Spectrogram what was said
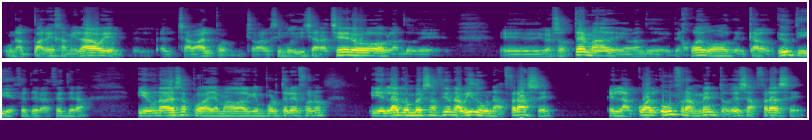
una pareja a mi lado y el, el- el chaval, pues un chaval así muy dicharachero, hablando de, eh, de diversos temas, de, hablando de, de juegos, del Call of Duty, etcétera, etcétera. Y en una de esas, pues ha llamado a alguien por teléfono y en la conversación ha habido una frase en la cual un fragmento de esa frase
